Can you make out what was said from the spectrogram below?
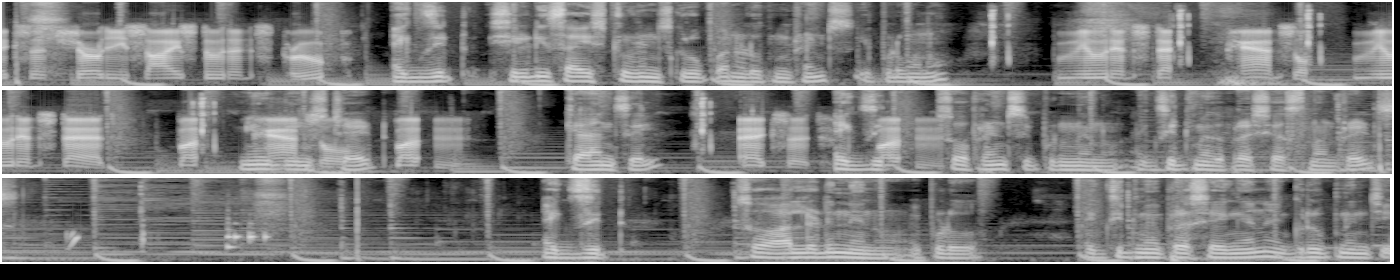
Exit Shirley Sai students group. Exit Shirdi Sai students group అని అడుగుతుంది ఫ్రెండ్స్ ఇప్పుడు మనం. Cancel Exit. Exit. So friends ఇప్పుడు నేను ఎగ్జిట్ మీద ప్రెస్ చేస్తున్నాను ఫ్రెండ్స్ ఎగ్జిట్ సో ఆల్రెడీ నేను ఇప్పుడు ఎగ్జిట్ మీద ప్రెస్ చేయగానే గ్రూప్ నుంచి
